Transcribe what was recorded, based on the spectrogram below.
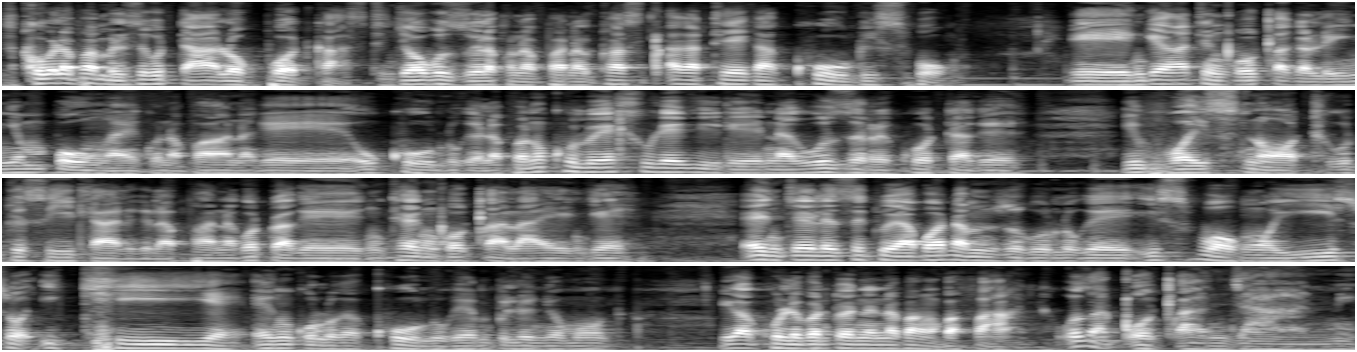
Siqhubela phambili sikudala podcast njengoba uzwela khona phana kuthiwa siqakatheke kakhulu isibongo. Eh ngike ngathi ngixoxa ke lenye impunga khona phana ke ukhulu ke lapha ukhulu uyehlulekile nakuzirekhoda ke i-voice note ukuthi siyidlale ke laphana. Kodwa ke ngithe ngixoxa laye nje entshele sithi uyabona mzukulu ke isibongo yiso ikhiye enkulu kakhulu ke empilweni yomuntu. Ikakhulu ebantwaneni abangabafana. Uzaxoxa njani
